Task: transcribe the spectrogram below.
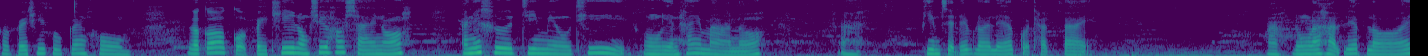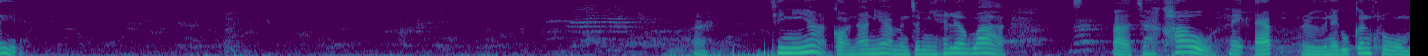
กดไปที่ Google Chrome แล้วก็กดไปที่ลงชื่อเข้าใช้เนาะอันนี้คือ Gmail ที่โรงเรียนให้มาเนาะะพิมพ์เสร็จเรียบร้อยแล้วกดถัดไป อะลงรหัสเรียบร้อยอะทีนี้ก่อนหน้านี้มันจะมีให้เลือกว่าจะเข้าในแอป หรือใน Google Chrome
